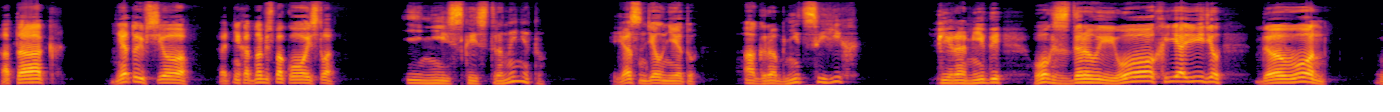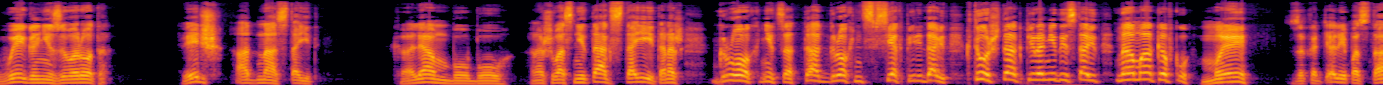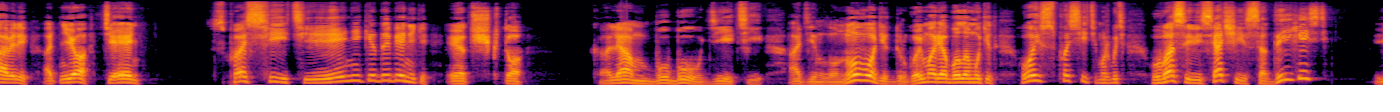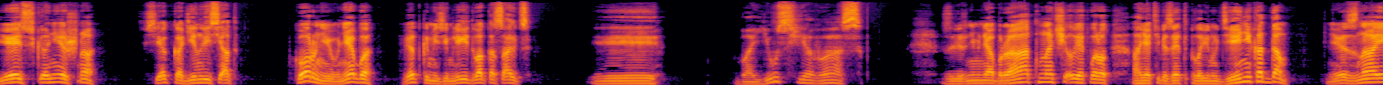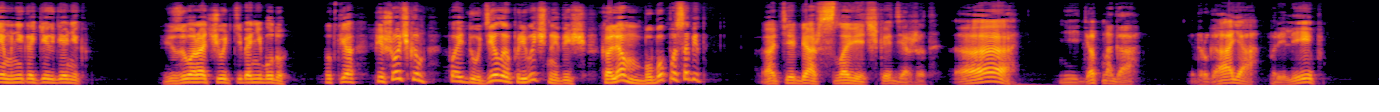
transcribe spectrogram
А так, нету и все, от них одно беспокойство. И Нильской страны нету? Ясно дело, нету. А гробницы их? Пирамиды? Ох, здоровые, ох, я видел. Да вон, выгляни за ворота. Видишь, одна стоит. Калям-бу-бу, она ж вас не так стоит, она ж грохнется, так грохнется, всех передавит. Кто ж так пирамиды ставит на маковку? Мы захотели и поставили, от нее тень. Спасите, эники да беники, это ж кто? Калям-бубу, дети, один луну водит, другой моря баламутит. Ой, спасите, может быть, у вас и висячие сады есть? Есть, конечно, все как один висят. Корни в небо, ветками земли едва касаются. И боюсь я вас. Заверни меня обратно, человек-ворот, а я тебе за это половину денег отдам. Не знаем никаких денег. И заворачивать тебя не буду. Вот я пешочком пойду, делаю привычный, да еще колям бубу пособит. А тебя ж словечко держит. А, не идет нога. Другая, прилип.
